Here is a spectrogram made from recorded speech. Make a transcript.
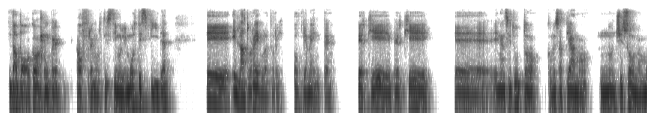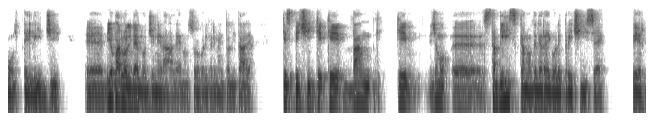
da poco, comunque offre molti stimoli e molte sfide. E il lato regulatory, ovviamente, perché, perché eh, innanzitutto, come sappiamo, non ci sono molte leggi. Eh, io parlo a livello generale, non solo con riferimento all'Italia, che, speci- che, che, van, che, che diciamo, eh, stabiliscano delle regole precise per,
